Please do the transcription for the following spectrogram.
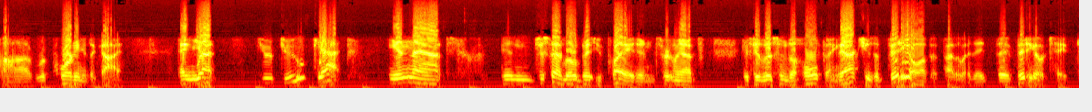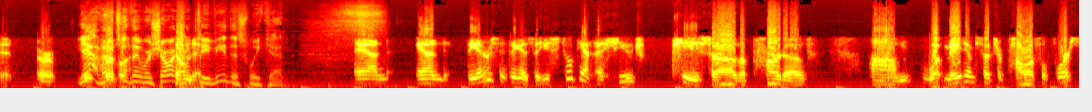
uh, recording of the guy, and yet you do get in that in just that little bit you played, and certainly I've, if you listen to the whole thing, there actually is a video of it. By the way, they they videotaped it or Yeah, that's what they were showing on Filmed it. TV this weekend. And and the interesting thing is that you still get a huge piece of a part of um, what made him such a powerful force.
